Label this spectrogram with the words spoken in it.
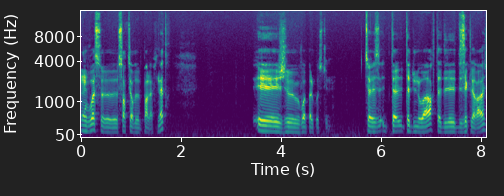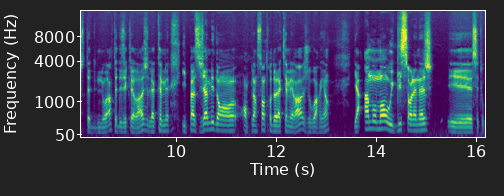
on le voit se sortir de, par la fenêtre. Et je vois pas le costume. T'as du noir, t'as des, des éclairages, t'as du noir, t'as des éclairages. La il passe jamais dans, en plein centre de la caméra, je vois rien. Il y a un moment où il glisse sur la neige et c'est tout.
